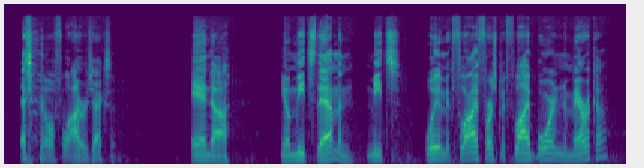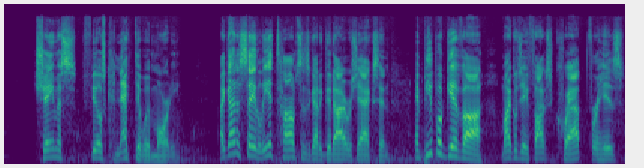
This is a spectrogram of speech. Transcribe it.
That's an awful Irish accent. And uh, you know, meets them and meets William McFly, first McFly born in America. Seamus feels connected with Marty. I gotta say, Lea Thompson's got a good Irish accent, and people give uh, Michael J. Fox crap for his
